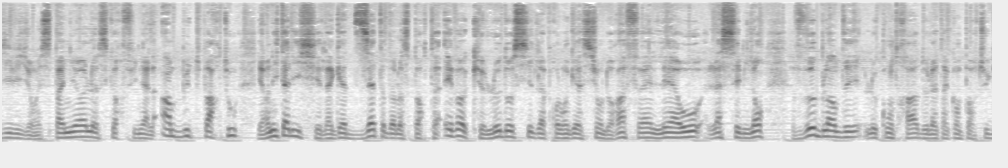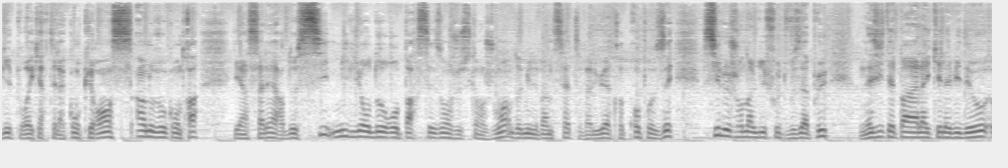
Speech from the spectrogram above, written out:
division espagnole. Score final un but partout. Et en Italie, la Gazette dello Sport évoque le dossier de la prolongation de Raphaël Leao. L'AC Milan veut blinder le contrat de l'attaquant portugais pour écarter la concurrence. Un nouveau contrat et un salaire de 6 millions d'euros par saison jusqu'en juin 2027 va lui être proposé. Si le journal du foot vous a plu, n'hésitez pas à liker la vidéo,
